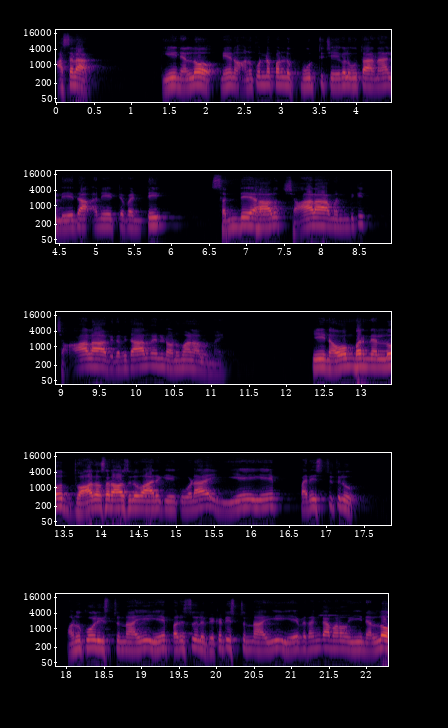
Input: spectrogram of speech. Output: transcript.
అసలు ఈ నెలలో నేను అనుకున్న పనులు పూర్తి చేయగలుగుతానా లేదా అనేటువంటి సందేహాలు చాలామందికి చాలా విధ విధాలమైన అనుమానాలు ఉన్నాయి. ఈ నవంబర్ నెలలో ద్వాదశ రాసుల వారికి కూడా ఏ ఏ పరిస్థితులు అనుకూలిస్తున్నాయి ఏ పరిస్థితులు వికటిస్తున్నాయి ఏ విధంగా మనం ఈ నెలలో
